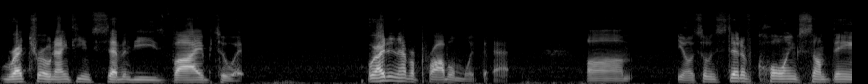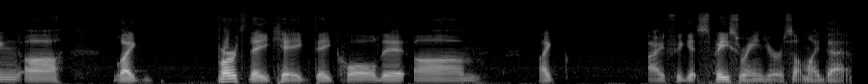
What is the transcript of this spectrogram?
retro 1970s vibe to it. Where I didn't have a problem with that. Um, you know, so instead of calling something uh, like birthday cake, they called it um, like I forget Space Ranger or something like that,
